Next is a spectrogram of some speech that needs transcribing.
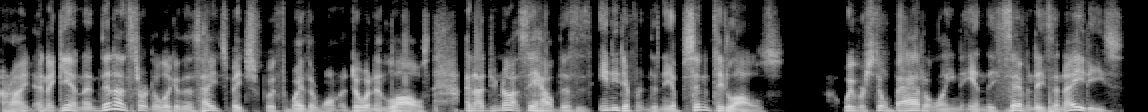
All right. And again, and then I start to look at this hate speech with the way they're wanting to do it in laws. And I do not see how this is any different than the obscenity laws we were still battling in the 70s and 80s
